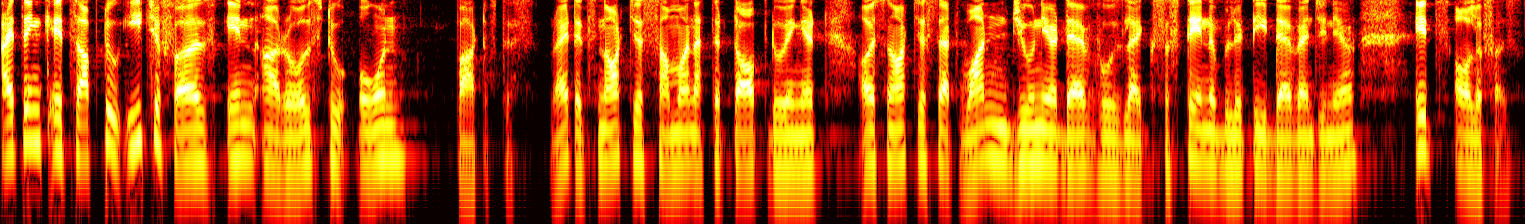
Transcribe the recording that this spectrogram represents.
I think it's up to each of us in our roles to own part of this, right? It's not just someone at the top doing it, or it's not just that one junior dev who's like sustainability dev engineer. It's all of us,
